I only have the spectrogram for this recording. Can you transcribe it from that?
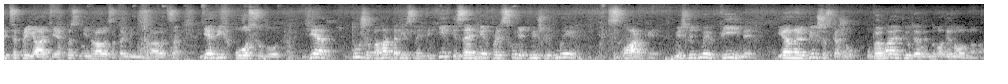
ліцеприяття, хтось мені нравиться, той мені не нравиться. Є гріх осуду, є дуже багато різних гріхів, із-за яких происходять між людьми сварки, між людьми війни. Я навіть більше скажу, убивають люди один одного.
